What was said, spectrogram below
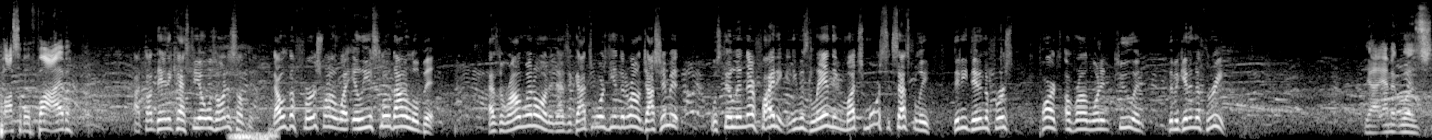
Possible five. I thought Danny Castillo was onto something. That was the first round where Ilia slowed down a little bit. As the round went on and as it got towards the end of the round, Josh Emmett was still in there fighting, and he was landing much more successfully than he did in the first parts of round one and two and the beginning of three. Yeah, Emmett was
